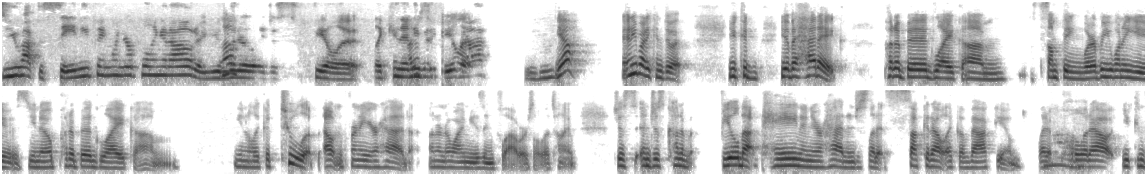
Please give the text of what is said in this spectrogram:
Do you have to say anything when you're pulling it out, or you No. literally just feel it? Like, can anybody feel it. Mhm. Yeah, anybody can do it. You could, you have a headache, put a big, like, um, something, whatever you want to use, you know, put a big, like, um, you know, like a tulip out in front of your head. I don't know why I'm using flowers all the time. Just, and just kind of feel that pain in your head and just let it suck it out like a vacuum. Let it pull it out. You can,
